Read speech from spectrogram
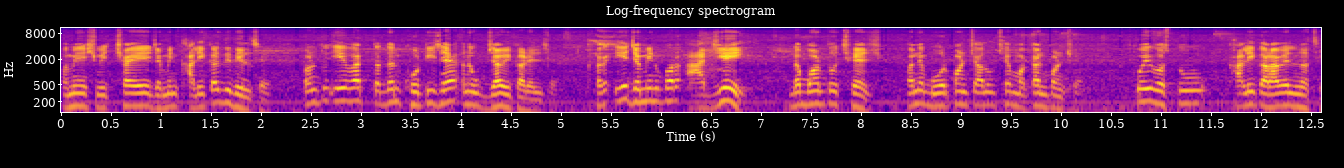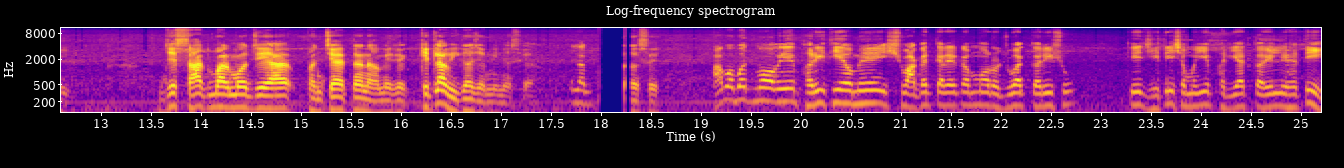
અમે સ્વેચ્છાએ જમીન ખાલી કરી દીધેલ છે. પરંતુ એ વાત તદ્દન ખોટી છે અને ઉપજાવી કરેલ છે. એ જમીન ઉપર આજે દબાણ તો છે જ અને બોર પણ ચાલુ છે મકાન પણ છે. કોઈ વસ્તુ ખાલી કરાવેલ નથી. જે સાત બારમાં જે આ પંચાયતના નામે છે કેટલા વીઘા જમીન હશે? હશે. આ બાબતમાં હવે ફરીથી અમે સ્વાગત કાર્યક્રમમાં રજૂઆત કરીશું કે જે તે સમયે ફરિયાદ કરેલી હતી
